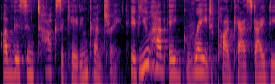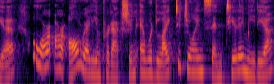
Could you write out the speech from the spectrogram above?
of this intoxicating country. If you have a great podcast idea or are already in production and would like to join Sentire Media,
